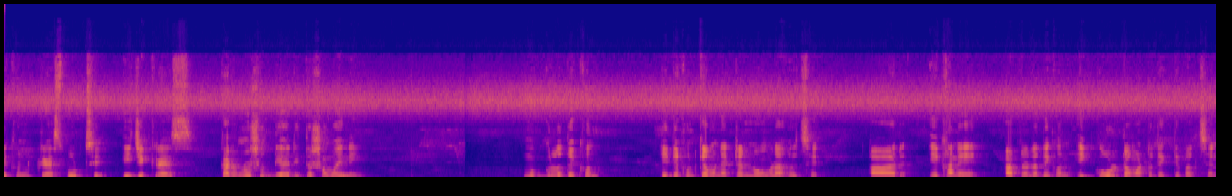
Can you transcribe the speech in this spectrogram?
দেখুন ক্র্যাশ পড়ছে। এই যে ক্র্যাশ কারণ ওষুধ দেওয়ারই তো সময় নেই। মুখগুলো দেখুন এই দেখুন কেমন একটা নোংরা হয়েছে। আর এখানে আপনারা দেখুন এই গোল টমেটো দেখতে পাচ্ছেন।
